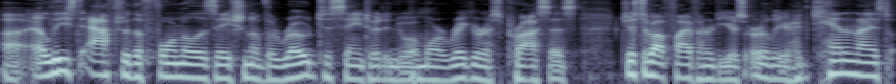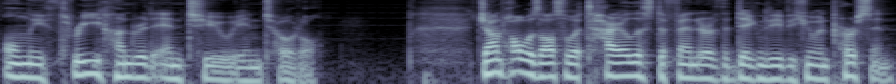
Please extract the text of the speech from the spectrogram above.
uh, at least after the formalization of the road to sainthood into a more rigorous process just about 500 years earlier, had canonized only 302 in total. John Paul was also a tireless defender of the dignity of the human person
